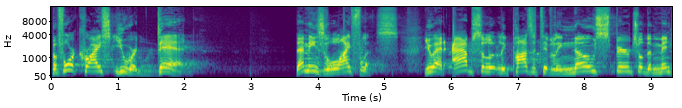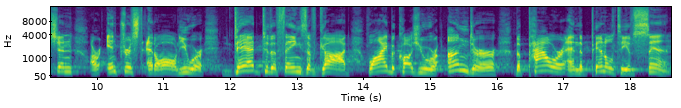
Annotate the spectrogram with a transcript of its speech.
Before Christ, you were dead. That means lifeless. You had absolutely, positively no spiritual dimension or interest at all. You were dead to the things of God. Why? Because you were under the power and the penalty of sin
